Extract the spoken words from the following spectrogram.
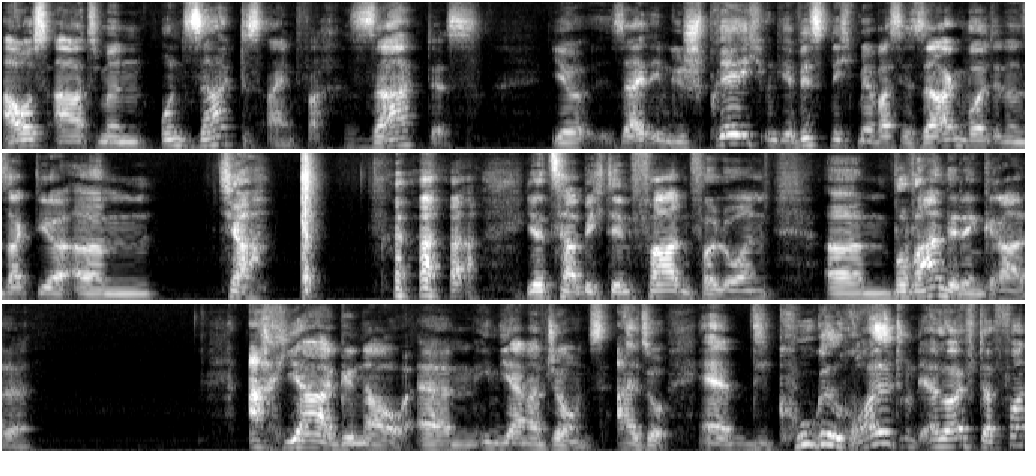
ausatmen und sagt es einfach. Sagt es. Ihr seid im Gespräch und ihr wisst nicht mehr, was ihr sagen wollt. Und dann sagt ihr, ähm, tja, Jetzt habe ich den Faden verloren. Ähm, wo waren wir denn gerade? Ach ja, genau, ähm, Indiana Jones. Also, äh, die Kugel rollt und er läuft davon.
